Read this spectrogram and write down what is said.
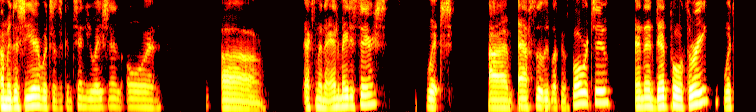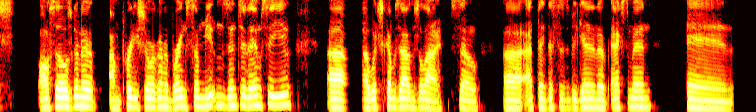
I mean this year, which is a continuation on uh X-Men the animated series, which I'm absolutely looking forward to. And then Deadpool 3, which also is gonna, I'm pretty sure gonna bring some mutants into the MCU, uh, uh, which comes out in July. So uh I think this is the beginning of X-Men and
